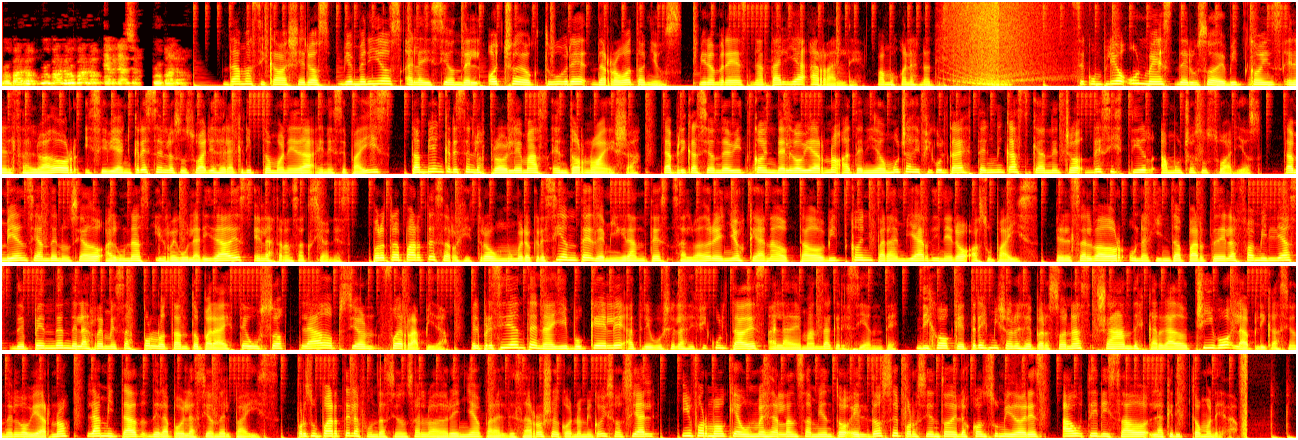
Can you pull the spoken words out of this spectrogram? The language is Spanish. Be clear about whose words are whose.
Speaker 1: Roboto, amenaza, roboto.
Speaker 2: Damas y caballeros, bienvenidos a la edición del 8 de octubre de Roboto News. Mi nombre es Natalia Arralde. Vamos con las noticias. Se cumplió un mes del uso de bitcoins en El Salvador y si bien crecen los usuarios de la criptomoneda en ese país, también crecen los problemas en torno a ella. La aplicación de Bitcoin del gobierno ha tenido muchas dificultades técnicas que han hecho desistir a muchos usuarios. También se han denunciado algunas irregularidades en las transacciones. Por otra parte, se registró un número creciente de migrantes salvadoreños que han adoptado Bitcoin para enviar dinero a su país. En El Salvador, una quinta parte de las familias dependen de las remesas, por lo tanto, para este uso, la adopción fue rápida. El presidente Nayib Bukele atribuye las dificultades a la demanda creciente. Dijo que 3 millones de personas ya han descargado Chivo, la aplicación del gobierno, la mitad de la población del país. Por su parte, la Fundación Salvadoreña para el Desarrollo Económico y Social informó que a un mes del lanzamiento el 12% de los consumidores ha utilizado la criptomoneda.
